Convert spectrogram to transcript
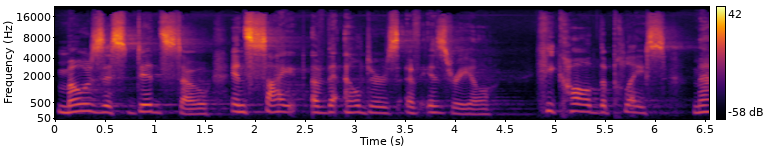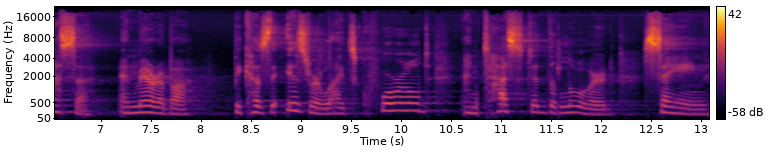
Moses did so in sight of the elders of Israel. He called the place Massah and Meribah because the Israelites quarreled and tested the Lord, saying,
